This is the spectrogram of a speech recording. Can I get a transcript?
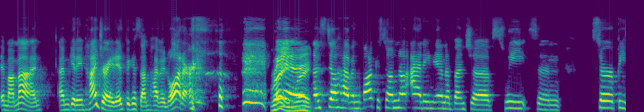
in my mind, I'm getting hydrated because I'm having water. right, right. I'm still having the vodka, so I'm not adding in a bunch of sweets and syrupy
